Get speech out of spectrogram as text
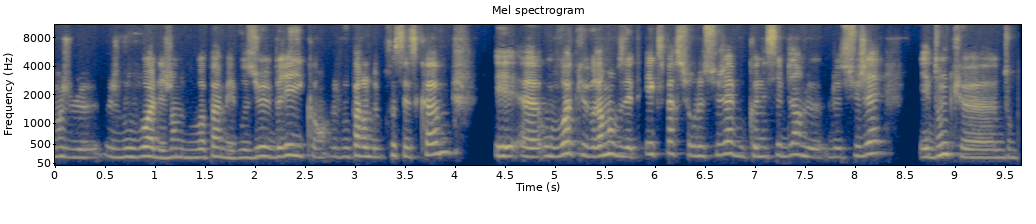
moi, je, le, je vous vois, les gens ne vous voient pas, mais vos yeux brillent quand je vous parle de ProcessCom. Et euh, on voit que vraiment vous êtes expert sur le sujet, vous connaissez bien le, le sujet. Et donc, euh, donc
